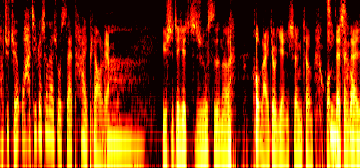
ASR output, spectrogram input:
然后就觉得哇，这棵圣诞树实在太漂亮了。啊、于是这些蜘蛛丝呢，后来就衍生成我们在圣诞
